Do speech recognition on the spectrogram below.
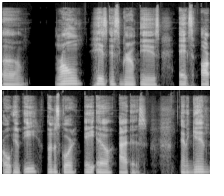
um, Rome, his Instagram is at R O M E underscore A L I S. And again,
